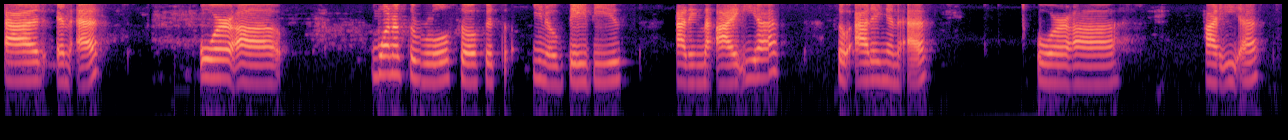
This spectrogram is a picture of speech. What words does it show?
add an S or uh, one of the rules. So, if it's, you know, babies, adding the IES. So adding an S or uh, IES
